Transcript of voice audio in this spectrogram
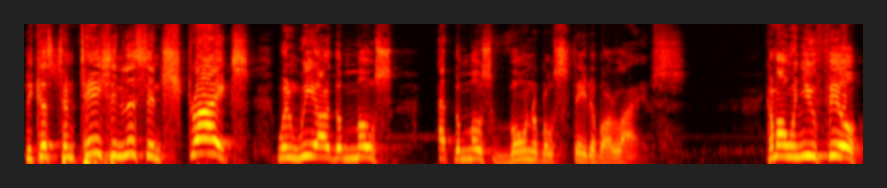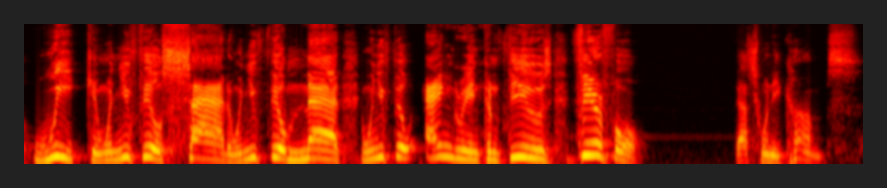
Because temptation, listen, strikes when we are the most, at the most vulnerable state of our lives. Come on, when you feel weak and when you feel sad and when you feel mad and when you feel angry and confused, fearful, that's when he comes.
